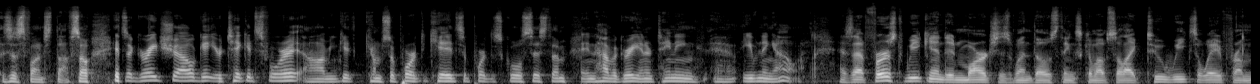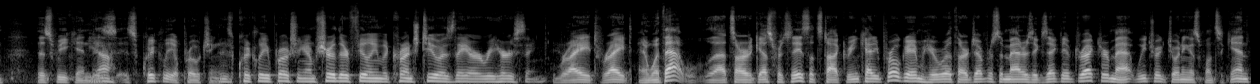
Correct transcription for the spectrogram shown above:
this is fun stuff. So it's a great show. Get your tickets for it. Um, you get come support the kids, support the school system, and have a great entertaining uh, evening out. As that first weekend in March is when those things come up. So like two weeks away from this weekend yeah. is, is quickly approaching. It's quickly approaching. I'm sure they're feeling the crunch too as they are rehearsing. Right, right. And with that, that's our guest for today's Let's Talk Greene County program here with our Jefferson Matters Executive Director, Matt Wetrich, joining us once again.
